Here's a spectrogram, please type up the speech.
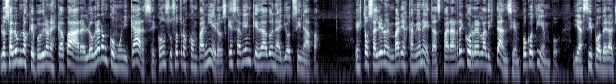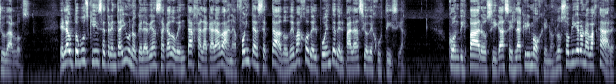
Los alumnos que pudieron escapar lograron comunicarse con sus otros compañeros que se habían quedado en Ayotzinapa. Estos salieron en varias camionetas para recorrer la distancia en poco tiempo y así poder ayudarlos. El autobús 1531 que le habían sacado ventaja a la caravana fue interceptado debajo del puente del Palacio de Justicia. Con disparos y gases lacrimógenos los obligaron a bajar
